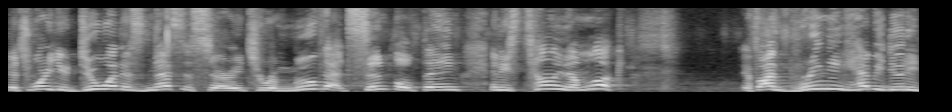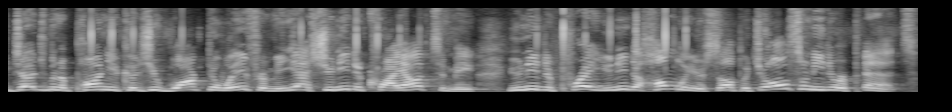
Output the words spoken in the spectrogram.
it's where you do what is necessary to remove that sinful thing. And he's telling them, look, if I'm bringing heavy duty judgment upon you because you walked away from me, yes, you need to cry out to me. You need to pray. You need to humble yourself, but you also need to repent.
